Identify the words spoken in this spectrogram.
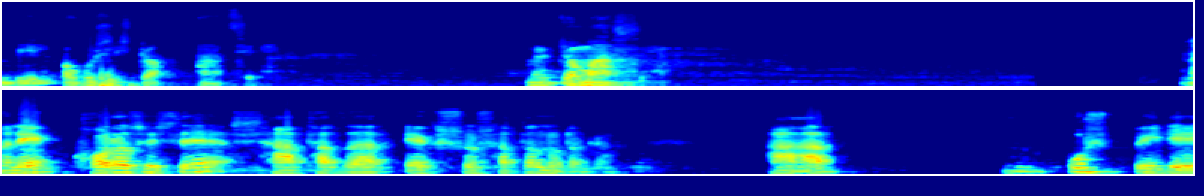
বিল অবশিষ্ট আছে। মানে জমা আছে। মানে খরচ হয়েছে সাত হাজার একশো সাতান্ন টাকা। আর পোস্ট পেইডে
